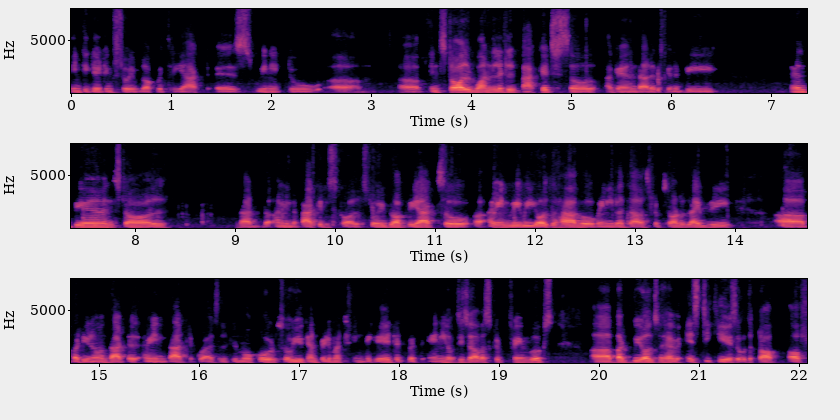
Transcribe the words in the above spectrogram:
integrating storyblok with react is we need to um, uh, install one little package. So again that is going to be npm install that I mean the package is called Storyblok React. So uh, I mean we, we also have a vanilla JavaScript sort of library, uh, but you know that I mean that requires a little more code. So you can pretty much integrate it with any of the JavaScript frameworks. Uh, but we also have SDKs over the top of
